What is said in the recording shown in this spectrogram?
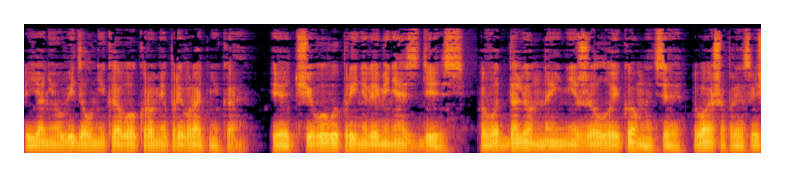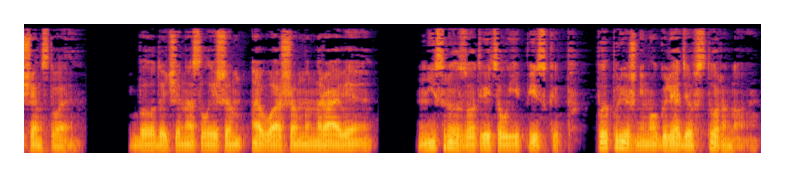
я не увидел никого, кроме привратника? И отчего вы приняли меня здесь, в отдаленной нежилой комнате, ваше преосвященство». «Будучи наслышан о вашем нраве...» Не сразу ответил епископ, по-прежнему глядя в сторону.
